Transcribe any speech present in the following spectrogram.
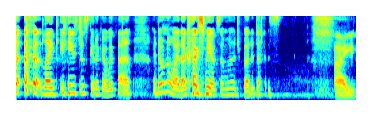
like he's just gonna go with that. I don't know why that cracks me up so much, but it does. I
